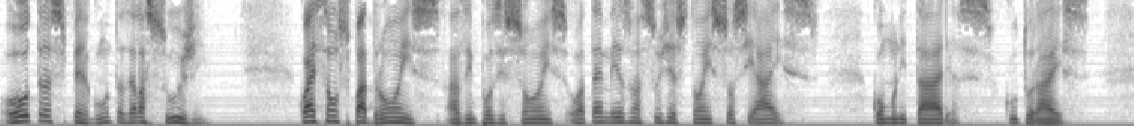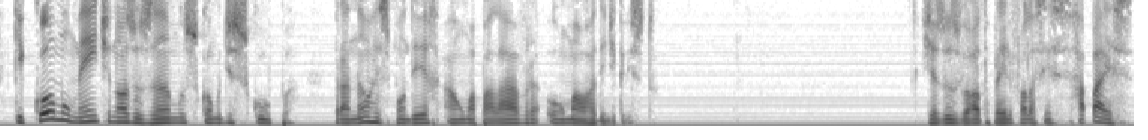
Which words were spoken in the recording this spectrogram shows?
outras perguntas elas surgem. Quais são os padrões, as imposições ou até mesmo as sugestões sociais, comunitárias, culturais que comumente nós usamos como desculpa para não responder a uma palavra ou uma ordem de Cristo. Jesus volta para ele e fala assim: Rapaz,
